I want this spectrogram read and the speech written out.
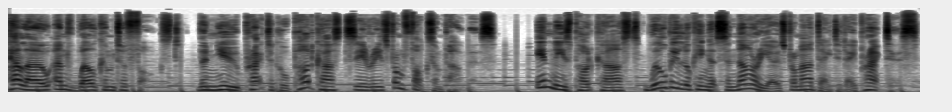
Hello and welcome to Foxed, the new practical podcast series from Fox and Partners. In these podcasts, we'll be looking at scenarios from our day to day practice,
